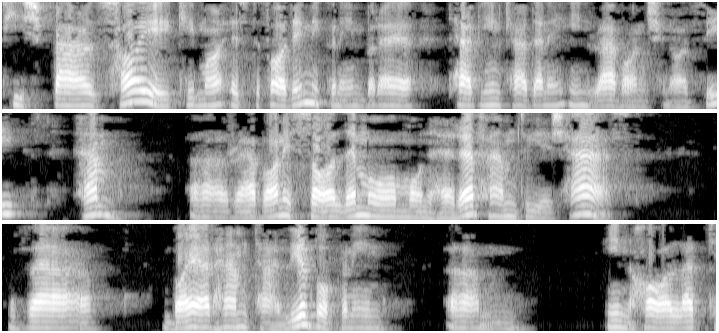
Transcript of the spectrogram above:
پیشفرض هایی که ما استفاده می‌کنیم برای تبیین کردن این روانشناسی هم روان سالم و منحرف هم تویش هست و باید هم تحلیل بکنیم این حالت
